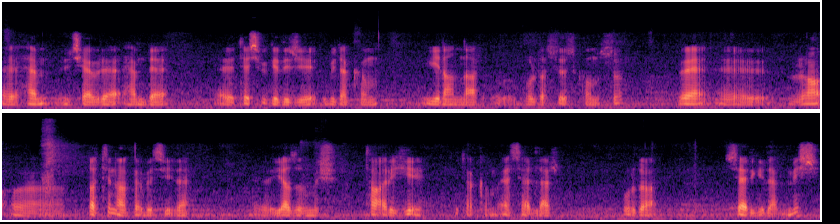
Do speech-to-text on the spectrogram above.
e, hem çevre hem de e, teşvik edici bir takım ilanlar burada söz konusu. ve e, Latin alfabesiyle yazılmış tarihi bir takım eserler burada sergilenmiş.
